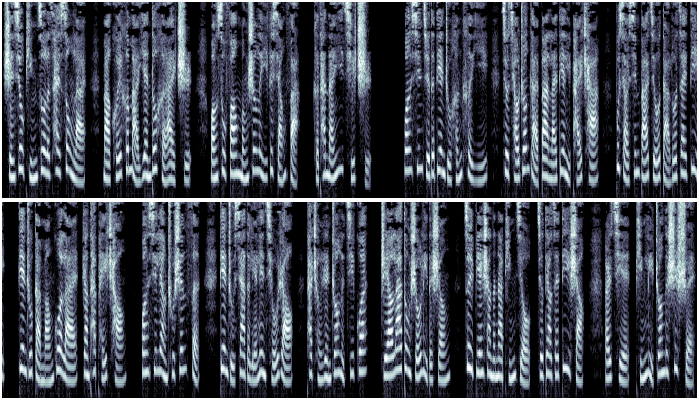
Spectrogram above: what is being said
沈秀萍做了菜送来。马奎和马燕都很爱吃，王素芳萌生了一个想法，可她难以启齿。汪鑫觉得店主很可疑，就乔装改扮来店里排查，不小心把酒打落在地，店主赶忙过来让他赔偿。汪鑫亮出身份，店主吓得连连求饶，他承认装了机关，只要拉动手里的绳，最边上的那瓶酒就掉在地上，而且瓶里装的是水。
